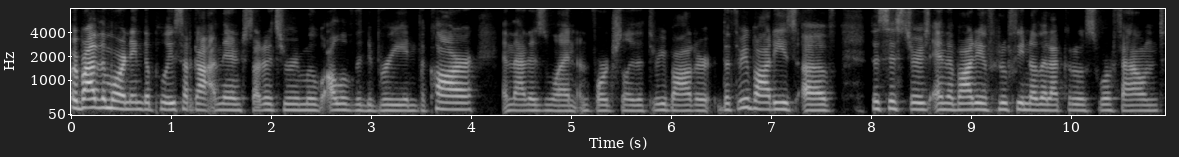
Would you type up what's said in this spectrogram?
Or by the morning, the police had gotten there and started to remove all of the debris in the car. And that is when, unfortunately, the three body, the three bodies of the sisters and the body of Rufino de la Cruz were found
